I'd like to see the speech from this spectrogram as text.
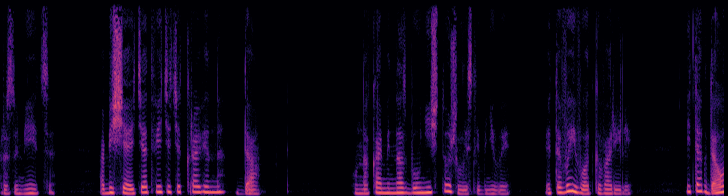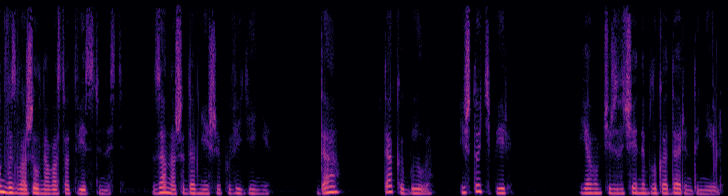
Разумеется. Обещаете ответить откровенно? Да. Унаками нас бы уничтожил, если бы не вы. Это вы его отговорили. И тогда он возложил на вас ответственность за наше дальнейшее поведение. Да, так и было. И что теперь? Я вам чрезвычайно благодарен, Даниэль.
